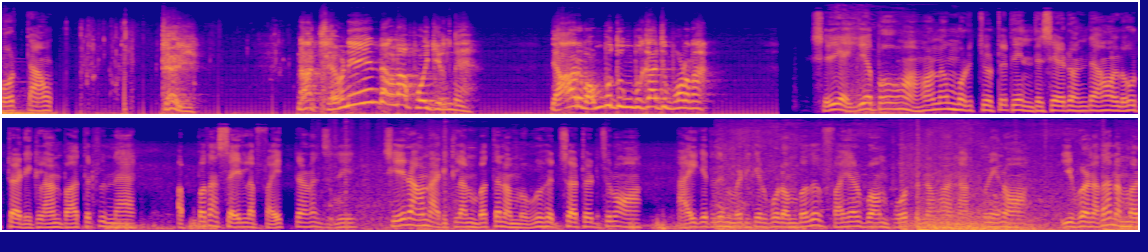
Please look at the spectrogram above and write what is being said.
போட்டான். சரி நான் செவனேந்தானா போய்க்கிருந்தேன். யாரு வம்பு தும்புக்காச்சும் போனனா? சரி ஐயப்போவும் அவனும் முடிச்சு விட்டுட்டு இந்த சைடு வந்து அவன் லூட் அடிக்கலான்னு பார்த்துட்டு இருந்தேன். அப்போ தான் சைடில் ஃபைட் நடந்துச்சு சரி அவனை அடிக்கலான்னு பார்த்தா நம்ம ஹெட் ஷாட் அடிச்சிடும் ஆகிக்கிறது மெடிக்கல் போடும்போது ஃபயர் பாம்பு போட்டு நம்ம நக் பண்ணிடும் இவனை தான் நம்ம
